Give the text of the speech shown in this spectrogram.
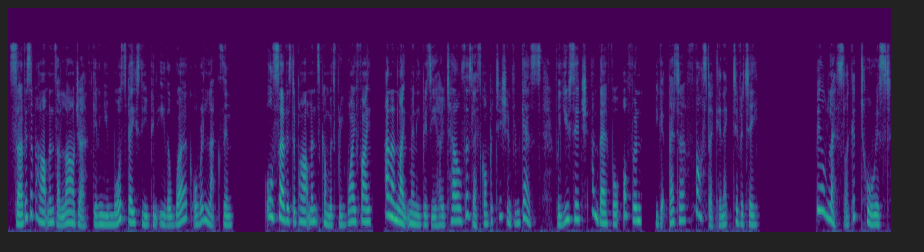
service apartments are larger, giving you more space than you can either work or relax in. All service apartments come with free Wi Fi, and unlike many busy hotels, there's less competition from guests for usage, and therefore often you get better, faster connectivity. Feel less like a tourist.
